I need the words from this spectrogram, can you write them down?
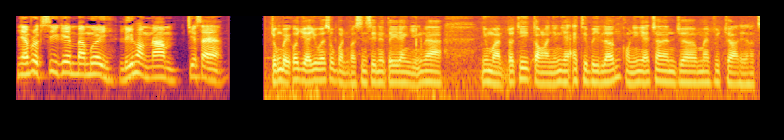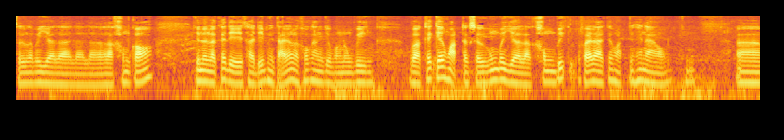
nhà vô địch SEA Games 30 Lý Hoàng Nam chia sẻ. chuẩn bị có giải US Open và Cincinnati đang diễn ra nhưng mà đó chỉ toàn là những giải ATP lớn còn những giải Challenger, Main Future thì thật sự là bây giờ là là là, là không có cho nên là cái địa, thời điểm hiện tại rất là khó khăn cho vận động viên và cái kế hoạch thật sự cũng bây giờ là không biết phải ra kế hoạch như thế nào. À,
